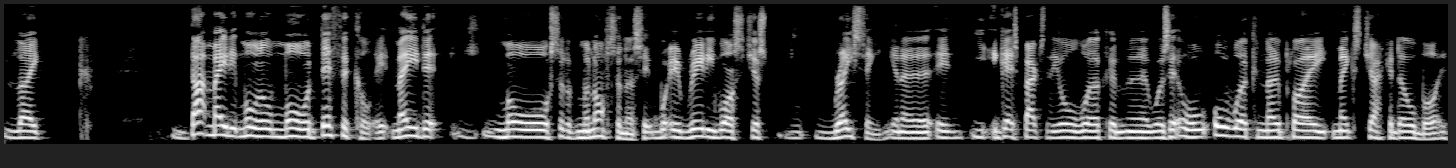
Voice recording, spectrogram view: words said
like that made it more more difficult. It made it more sort of monotonous. It it really was just racing. You know, it it gets back to the all work and uh, was it all all work and no play makes Jack a dull boy.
